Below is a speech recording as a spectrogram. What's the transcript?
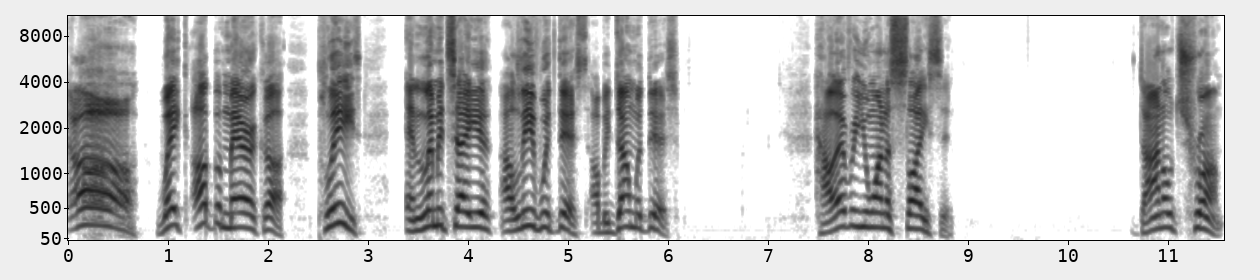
Oh, wake up, America, please. And let me tell you, I'll leave with this. I'll be done with this. However, you want to slice it, Donald Trump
